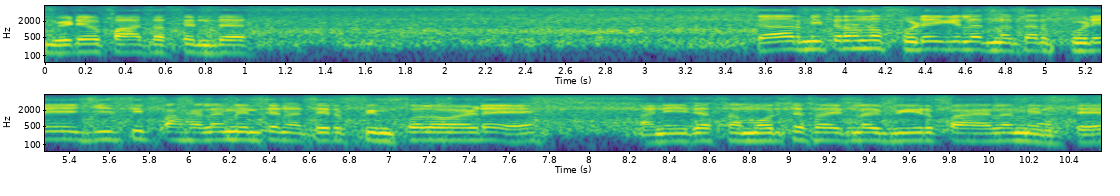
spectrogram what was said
व्हिडिओ पाहत असेल तर. तर मित्रांनो पुढे गेलात ना तर पुढे जी ती पाहायला मिळते ना ते पिंपलवाडे आहे. आणि त्या समोरच्या साईडला विहीर पाहायला मिळते.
